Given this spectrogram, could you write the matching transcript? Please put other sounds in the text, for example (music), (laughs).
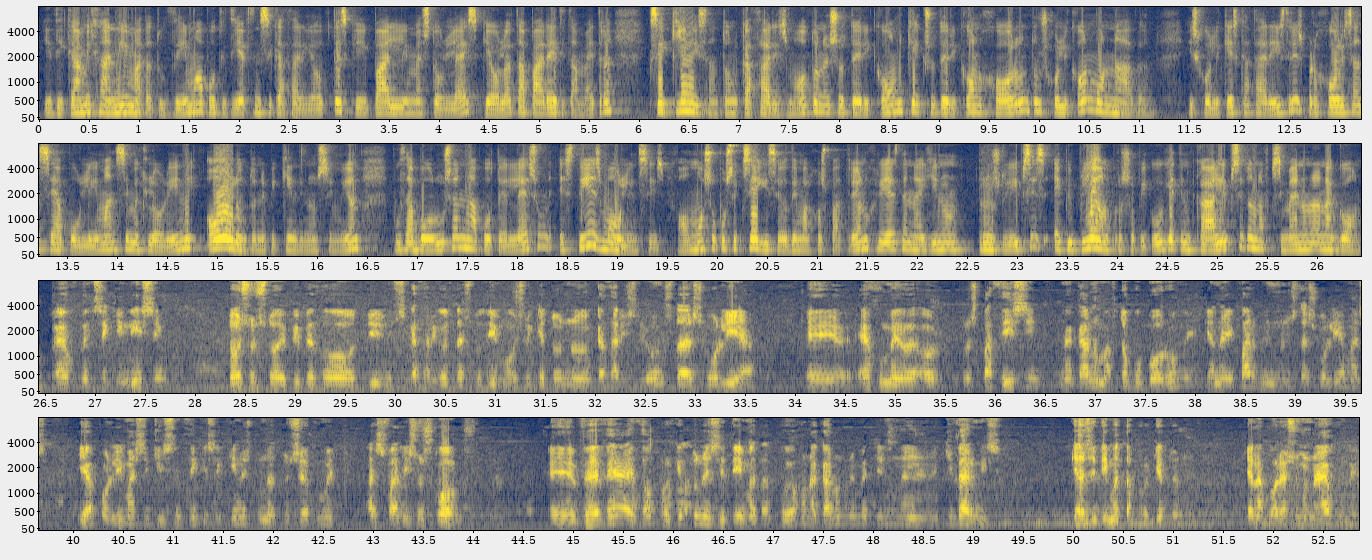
Ειδικά μηχανήματα του Δήμου από τη Διεύθυνση Καθαριότητας και υπάλληλοι με στολές και όλα τα απαραίτητα μέτρα ξεκίνησαν τον καθαρισμό των εσωτερικών και εξωτερικών χώρων των σχολικών μονάδων. Οι σχολικές καθαρίστριες προχώρησαν σε απολύμανση με χλωρίνη όλων των επικίνδυνων σημείων που θα μπορούσαν να αποτελέσουν αιστείες μόλυνσης. Όμως, όπως εξήγησε ο Δήμαρχος Πατρέων, χρειάζεται να γίνουν προσλήψεις επιπλέον προσωπικού για την κάλυψη των αυξημένων αναγκών. Έχουμε ξεκινήσει τόσο στο επίπεδο της καθαριότητας του Δήμου, όσο και των ε, καθαριστριών στα σχολεία. Ε, έχουμε προσπαθήσει να κάνουμε αυτό που μπορούμε για να υπάρχουν στα σχολεία μας η απολύμαση και οι συνθήκες εκείνες που να τους έχουμε ασφαλείς στους χώρους. Ε, βέβαια, εδώ προκύπτουν ζητήματα που έχουν να κάνουν με την ε, κυβέρνηση. Ποια ζητήματα προκύπτουν; Για να μπορέσουμε να έχουμε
